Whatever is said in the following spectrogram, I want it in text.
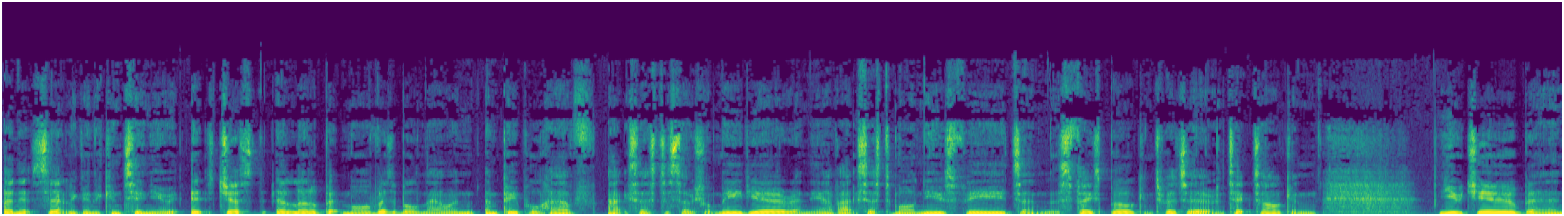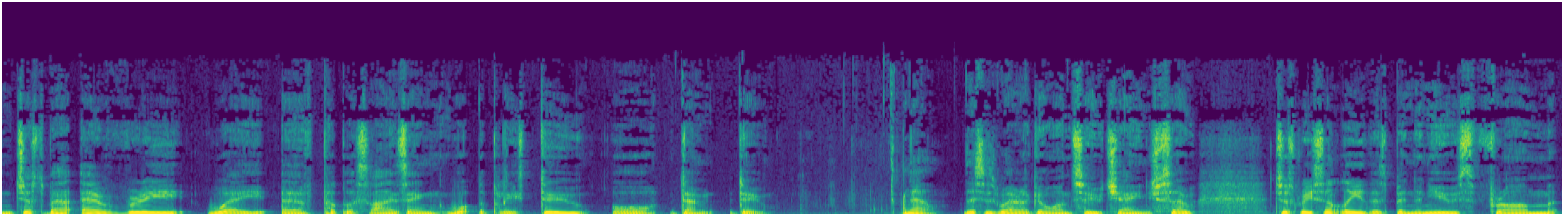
and it's certainly going to continue. It's just a little bit more visible now, and, and people have access to social media and they have access to more news feeds, and there's Facebook and Twitter and TikTok and YouTube and just about every way of publicising what the police do or don't do. Now, this is where I go on to change. So, just recently, there's been the news from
